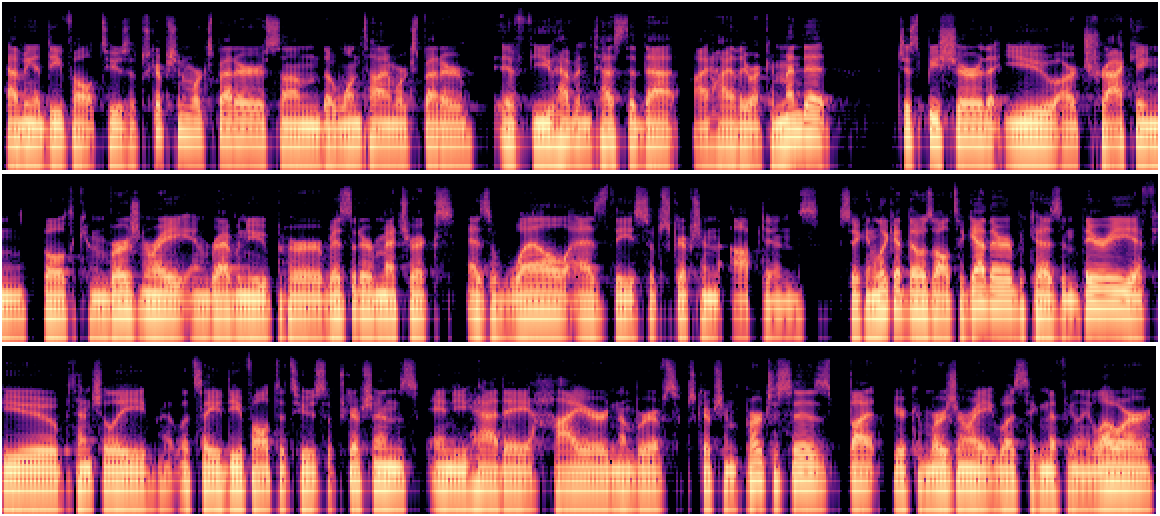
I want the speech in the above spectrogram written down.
having a default to subscription works better, some the one time works better. If you haven't tested that, I highly recommend it just be sure that you are tracking both conversion rate and revenue per visitor metrics, as well as the subscription opt ins. So you can look at those all together because, in theory, if you potentially, let's say you defaulted to subscriptions and you had a higher number of subscription purchases, but your conversion rate was significantly lower,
